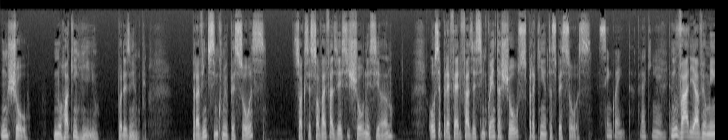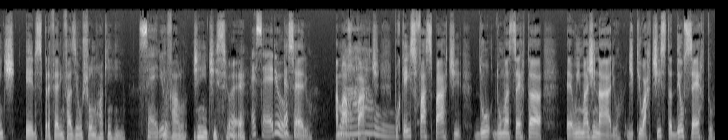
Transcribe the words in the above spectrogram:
um show no Rock in Rio, por exemplo, para 25 mil pessoas, só que você só vai fazer esse show nesse ano, Ou você prefere fazer 50 shows para 500 pessoas? 50 para 500. Invariavelmente, eles preferem fazer um show no Rock in Rio. Sério? E eu falo, gente, isso é... É sério? É sério. A maior Uau! parte. Porque isso faz parte do, de uma certa... É, o imaginário de que o artista deu certo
